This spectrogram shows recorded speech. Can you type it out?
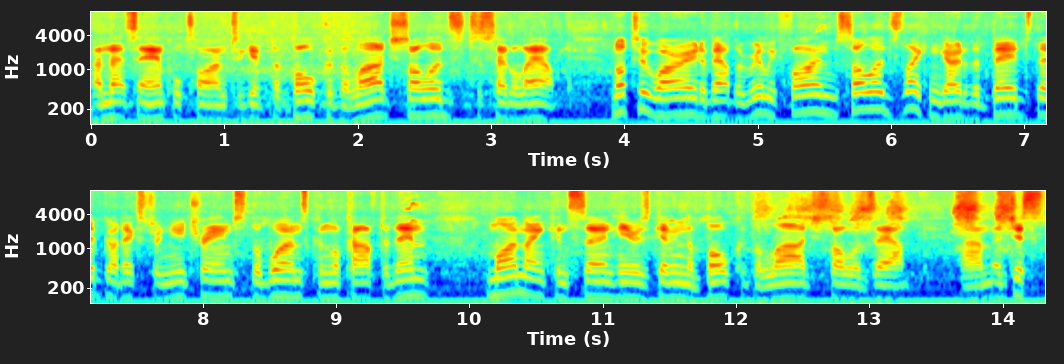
and that's ample time to get the bulk of the large solids to settle out not too worried about the really fine solids. They can go to the beds. They've got extra nutrients. The worms can look after them. My main concern here is getting the bulk of the large solids out. Um, it just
